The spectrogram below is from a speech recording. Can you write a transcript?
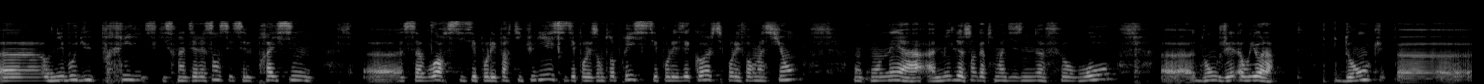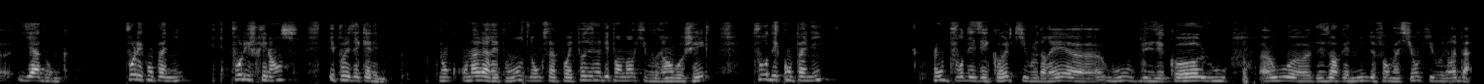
Euh, au niveau du prix, ce qui serait intéressant, c'est le pricing, euh, savoir si c'est pour les particuliers, si c'est pour les entreprises, si c'est pour les écoles, si c'est pour les formations. Donc on est à, 1299 euros. donc ah oui voilà. Donc il y a donc pour les compagnies, pour les freelances et pour les académies. Donc on a la réponse. Donc ça pourrait être pour des indépendants qui voudraient embaucher, pour des compagnies ou pour des écoles qui voudraient, euh, ou des écoles ou, euh, euh, des organismes de formation qui voudraient bah,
